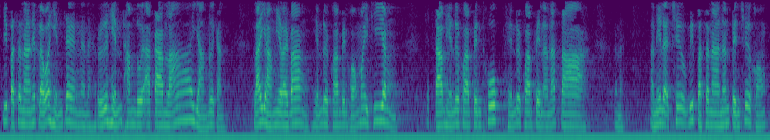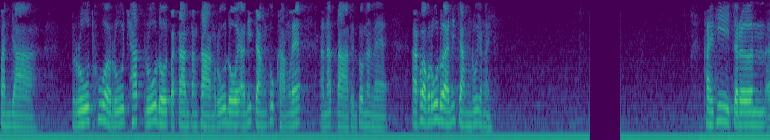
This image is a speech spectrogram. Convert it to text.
วิปัสนาเนี่ยแปลว่าเห็นแจ้งนะนะหรือเห็นทำโดยอาการหลายอย่างด้วยกัน หลายอย่างมีอะไรบ้าง เห็นโดยความเป็นของไม่เที่ยง ตามเห็นโดยความเป็นทุกข์ เห็นโดยความเป็นอนัตตานะ อันนี้แหละชื่อวิปัสสนานั้นเป็นชื่อของปัญญา รู้ทั่วรู้ชัด รู้โดยประการต่างๆ รู้โดยอนิจจังทุกขังและอนัตตาเป็นต้นนั่นแหละเขาบอกรู้โดยอนิจจังรู้ยังไง ใครที่เจริญอ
